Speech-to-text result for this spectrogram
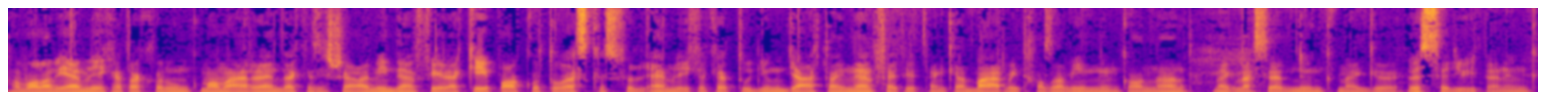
ha valami emléket akarunk, ma már rendelkezésre áll mindenféle képalkotó eszköz, hogy emlékeket tudjunk gyártani, nem feltétlenül kell bármit hazavinnünk onnan, meg leszednünk, meg összegyűjtenünk.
